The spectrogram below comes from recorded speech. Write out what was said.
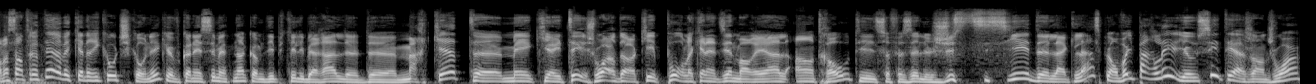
On va s'entretenir avec Enrico Ciccone, que vous connaissez maintenant comme député libéral de Marquette, euh, mais qui a été joueur de hockey pour le Canadien de Montréal, entre autres. Il se faisait le justicier de la glace. Puis on va y parler. Il a aussi été agent de joueur.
